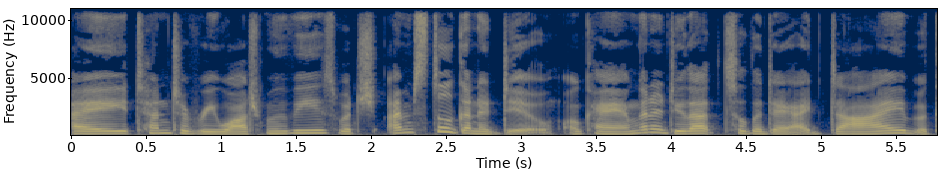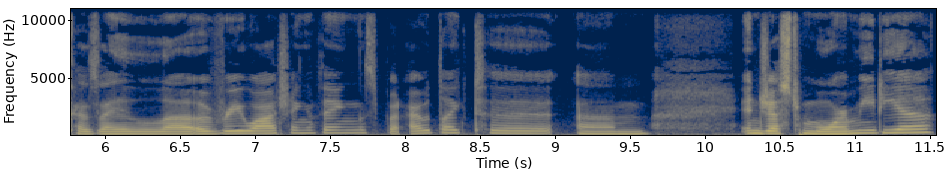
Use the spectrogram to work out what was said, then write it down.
I tend to rewatch movies, which I'm still gonna do. Okay, I'm gonna do that till the day I die because I love rewatching things, but I would like to um, ingest more media.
